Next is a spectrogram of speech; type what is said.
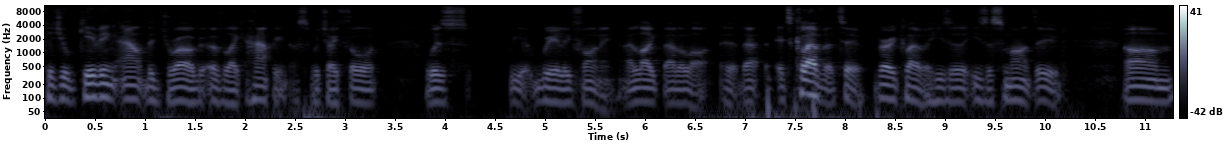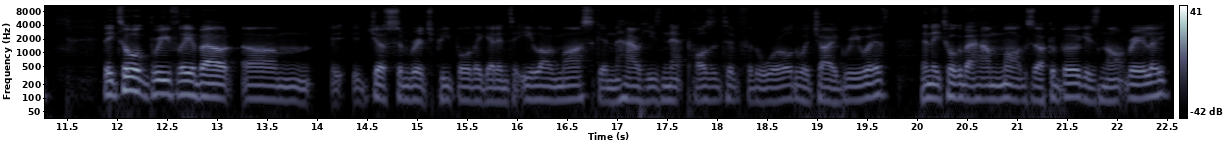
because you're giving out the drug of like happiness, which I thought was really funny. I like that a lot. Uh, that it's clever too, very clever. He's a he's a smart dude. Um, they talk briefly about um, just some rich people. They get into Elon Musk and how he's net positive for the world, which I agree with. And they talk about how Mark Zuckerberg is not really.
